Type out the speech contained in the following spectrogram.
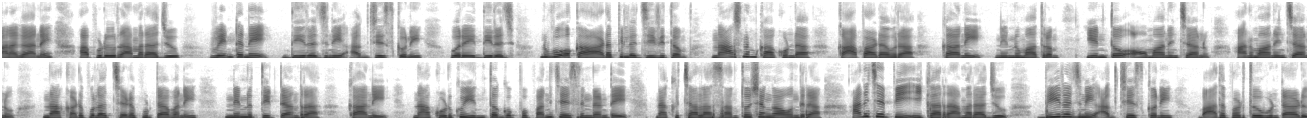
అనగానే అప్పుడు రామరాజు వెంటనే ధీరజ్ని అగ్జేసుకొని ఒరే ధీరజ్ నువ్వు ఒక ఆడపిల్ల జీవితం నాశనం కాకుండా కాపాడావురా. కానీ నిన్ను మాత్రం ఎంతో అవమానించాను అనుమానించాను. నా కడుపులో చెడ పుట్టావని నిన్ను తిట్టానురా. కానీ నా కొడుకు ఇంత గొప్ప పని చేసిండంటే నాకు చాలా సంతోషంగా ఉందిరా అని చెప్పి ఇక రామరాజు ధీరజ్ని అగ్ చేసుకొని బాధపడుతూ ఉంటాడు.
